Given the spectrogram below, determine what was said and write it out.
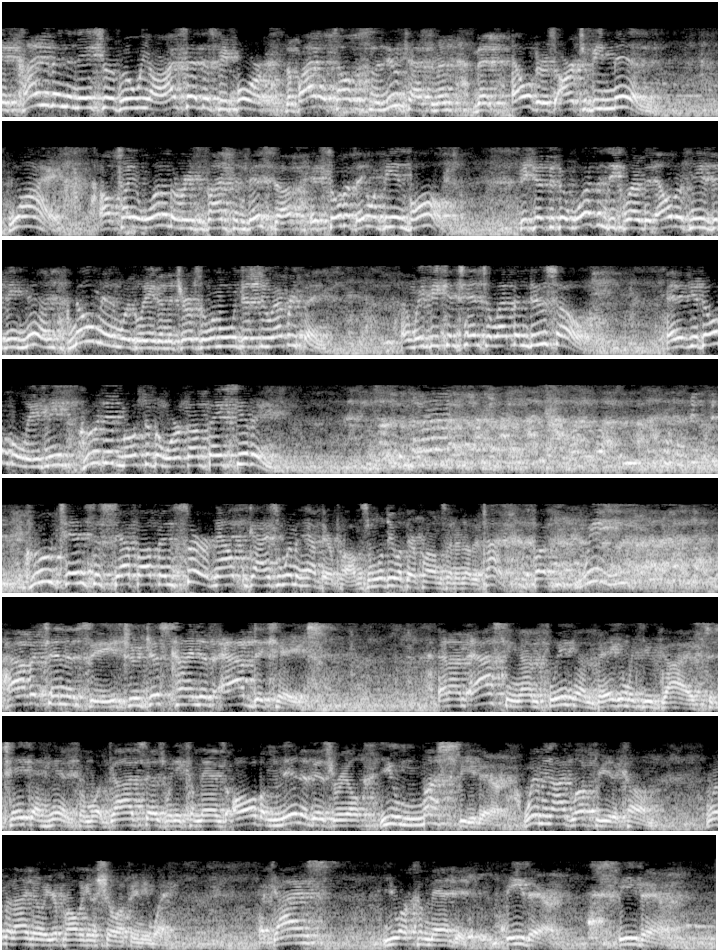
It's kind of in the nature of who we are. I've said this before. The Bible tells us in the New Testament that elders are to be men. Why? I'll tell you one of the reasons I'm convinced of. It's so that they would be involved. Because if it wasn't declared that elders needed to be men, no men would lead in the church. The women would just do everything. And we'd be content to let them do so. And if you don't believe me, who did most of the work on Thanksgiving? Who tends to step up and serve? Now, guys and women have their problems, and we'll deal with their problems at another time. But we have a tendency to just kind of abdicate. And I'm asking, I'm pleading, I'm begging with you guys to take a hint from what God says when He commands all the men of Israel, you must be there. Women, I'd love for you to come. Women, I know you're probably going to show up anyway. But guys, you are commanded. Be there. Be there.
